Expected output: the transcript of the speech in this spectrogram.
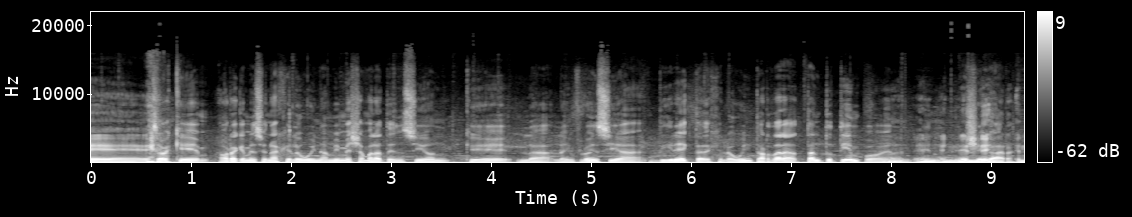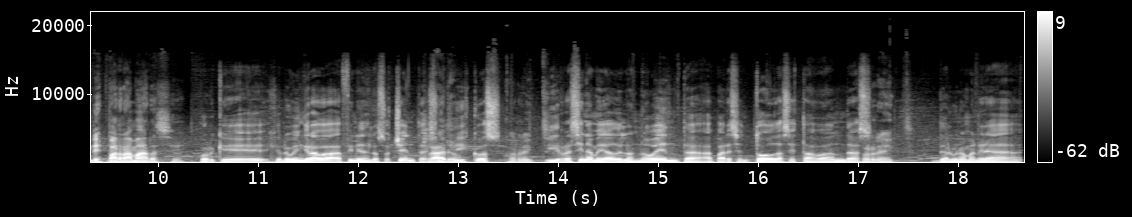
Eh, Sabes que ahora que mencionás Halloween, a mí me llama la atención que la, la influencia directa de Halloween tardara tanto tiempo en, en- en des- llegar. en desparramarse. Porque Halloween graba a fines de los 80 Claro, esos discos. correcto. Y recién a mediados de los 90 aparecen todas estas bandas. Correcto. De alguna manera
